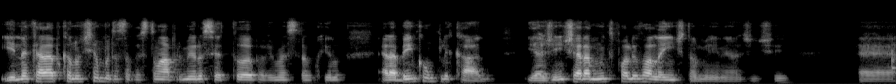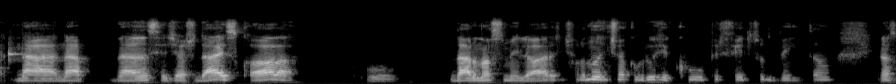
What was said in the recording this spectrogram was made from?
e naquela época não tinha muito essa questão, ah, primeiro setor, para vir mais tranquilo, era bem complicado. E a gente era muito polivalente também, né? A gente, é, na, na, na ânsia de ajudar a escola, o, dar o nosso melhor, a gente falou, não, a gente vai cobrir o recuo, perfeito, tudo bem. Então, nós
